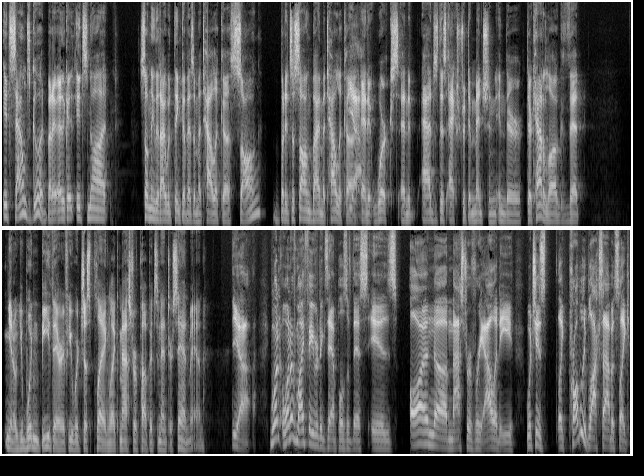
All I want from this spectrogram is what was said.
it sounds good but I, I- like it's not something that i would think of as a metallica song but it's a song by metallica Yeah. and it works and it adds this extra dimension in their their catalog that you know you wouldn't be there if you were just playing like master of puppets and enter sandman Yeah. One one of my favorite examples of this is on uh, Master of Reality, which is like probably Black Sabbath's like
